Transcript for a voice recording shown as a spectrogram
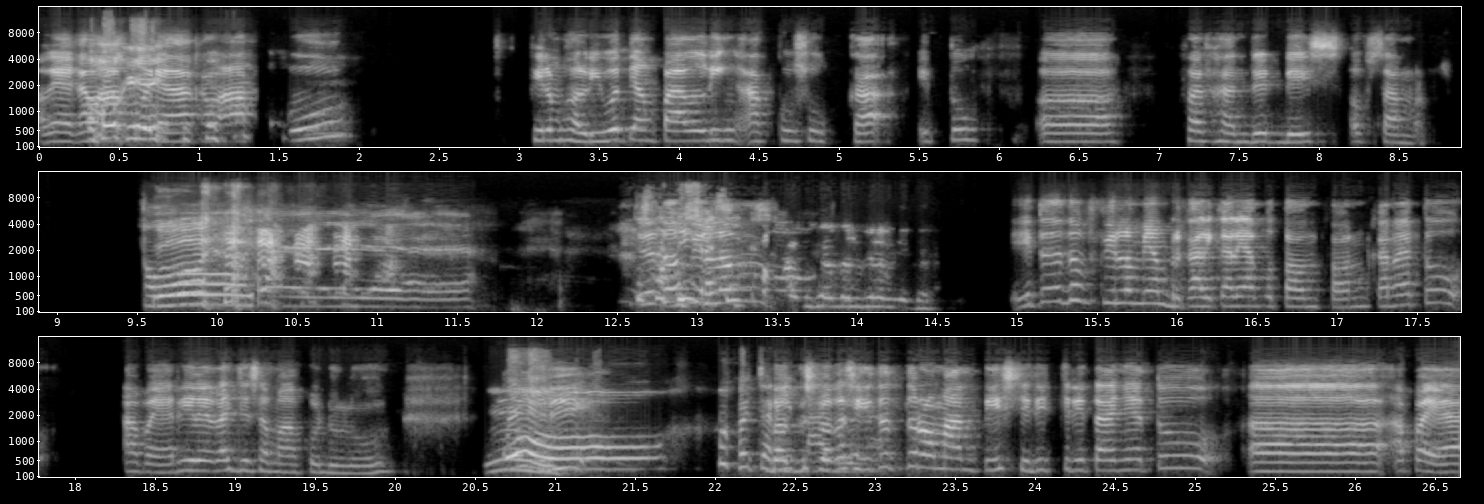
Oke, kalau Oke. aku ya, kalau aku film Hollywood yang paling aku suka itu eh, 500 Days of Summer. Oh, Oh. iya, iya, iya, iya, iya, Itu Terus nggak film nonton film itu. itu tuh film yang berkali-kali aku tonton karena itu apa ya relate aja sama aku dulu. Hmm. Oh, Bagus banget sih itu tuh romantis. Jadi ceritanya tuh eh apa ya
